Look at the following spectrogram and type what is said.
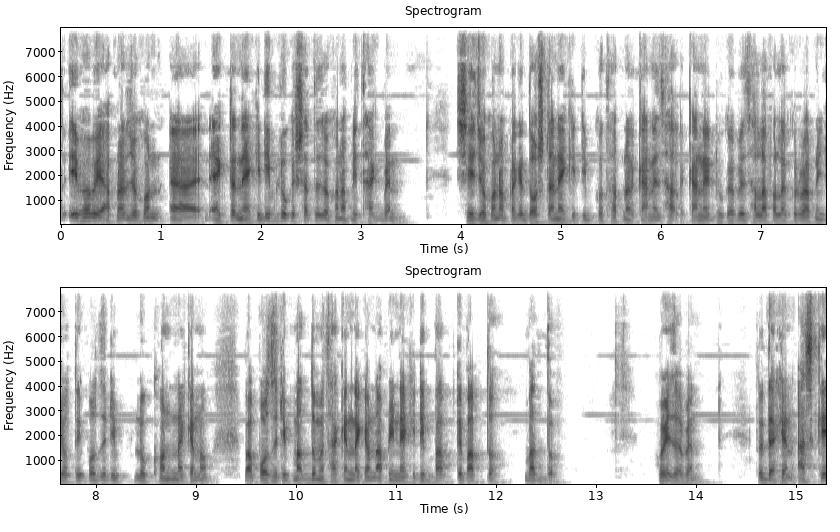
তো এভাবে আপনার যখন একটা নেগেটিভ লোকের সাথে যখন আপনি থাকবেন সে যখন আপনাকে দশটা নেগেটিভ কথা আপনার কানে ঝাল, কানে ঢুকাবে, ঝালাফালা করবে, আপনি যতই পজিটিভ লক্ষণ না কেন বা পজিটিভ মাধ্যমে থাকেন না কেন, আপনি নেগেটিভ ভাবতে বাধ্য বাধ্য হয়ে যাবেন। তো দেখেন, আজকে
